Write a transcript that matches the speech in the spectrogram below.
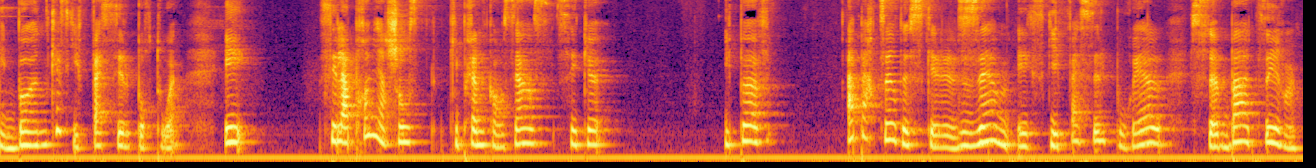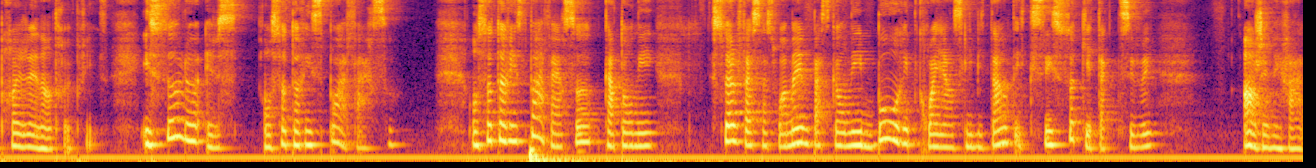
es bonne? Qu'est-ce qui est facile pour toi? Et c'est la première chose qu'ils prennent conscience, c'est que ils peuvent, à partir de ce qu'elles aiment et ce qui est facile pour elles, se bâtir un projet d'entreprise. Et ça, là, on ne s'autorise pas à faire ça. On ne s'autorise pas à faire ça quand on est seul face à soi-même parce qu'on est bourré de croyances limitantes et que c'est ça qui est activé en général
